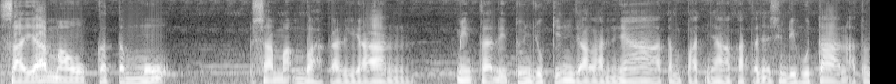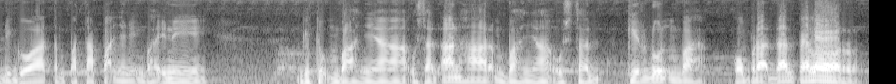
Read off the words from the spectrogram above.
Saya mau ketemu sama mbah kalian, minta ditunjukin jalannya, tempatnya, katanya sih di hutan atau di goa tempat tapaknya nih mbah ini. Gitu mbahnya Ustadz Anhar, mbahnya Ustadz Kirdun, mbah Kobra dan Pelor.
